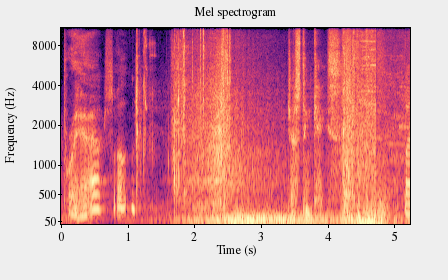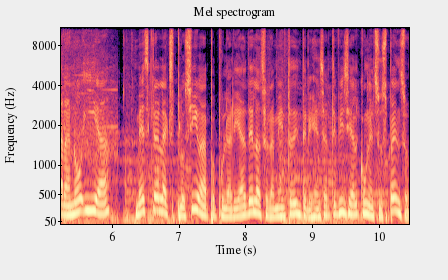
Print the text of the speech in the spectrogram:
prayer, son? Just in case. Para no IA, mezcla la explosiva popularidad de las herramientas de inteligencia artificial con el suspenso.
